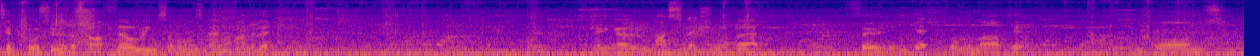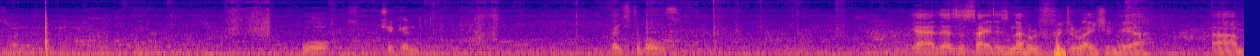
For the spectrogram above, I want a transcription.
Typical, as soon as I start filming, someone will stand in front of it. There you go, nice selection of uh, food that you get from the market. Some prawns, pork, chicken, vegetables. Yeah, as I say, there's no refrigeration here. Um,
